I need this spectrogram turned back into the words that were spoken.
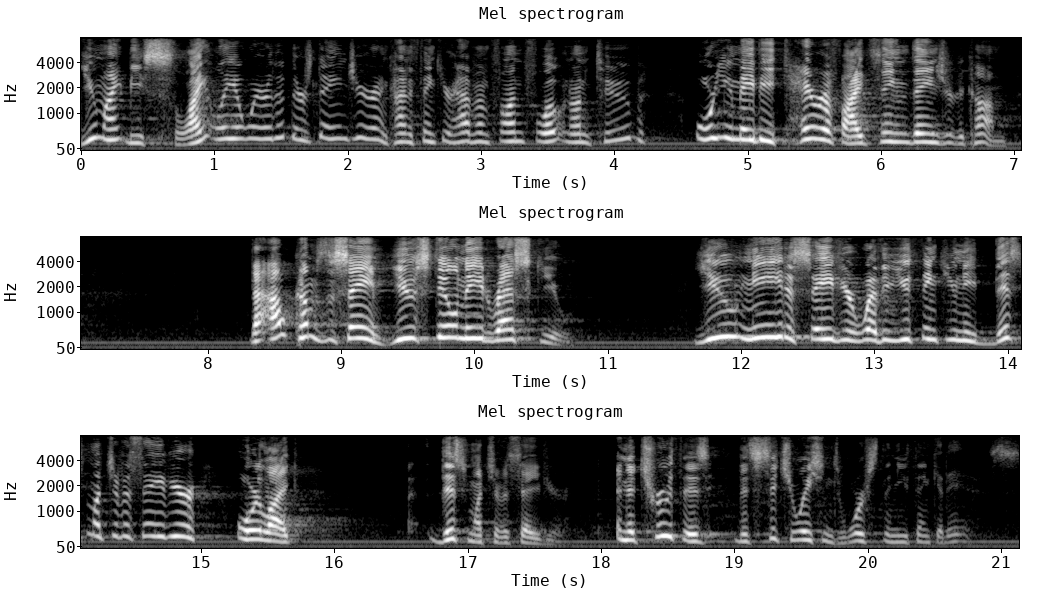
You might be slightly aware that there's danger and kind of think you're having fun floating on a tube, or you may be terrified seeing the danger to come. The outcome's the same. You still need rescue. You need a Savior, whether you think you need this much of a Savior or like this much of a Savior. And the truth is, the situation's worse than you think it is.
